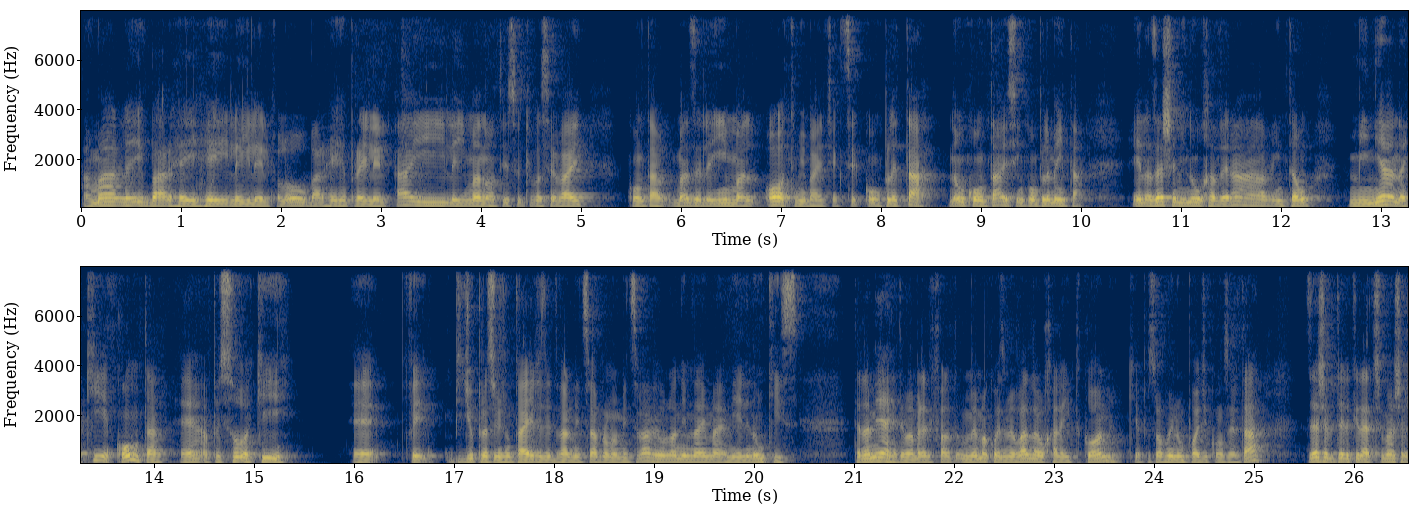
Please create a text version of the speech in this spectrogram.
Amar lei bar rei rei leilel. Falou bar rei para ele. Aí lei manot. Isso que você vai contar. Mas ele imal ot vai tinha que ser completar, não contar e sim complementar. Elas acham minu. Então minyan aqui conta é a pessoa que é, pediu para se juntar a eles Edvar mitzvah para uma mitzvah, e ele não quis. Então na minha tem uma breve que fala a mesma coisa. Meu vado é o kon, que a pessoa ruim não pode consertar. Zé Shabtel Kirat Shema Shel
